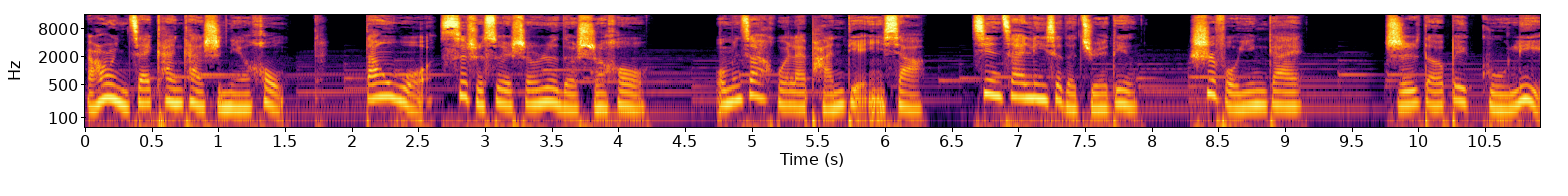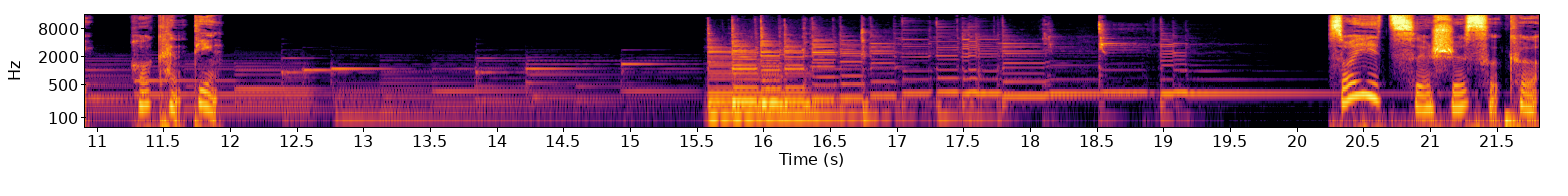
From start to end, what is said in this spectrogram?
然后你再看看十年后。当我四十岁生日的时候，我们再回来盘点一下，现在立下的决定是否应该值得被鼓励和肯定。所以此时此刻，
